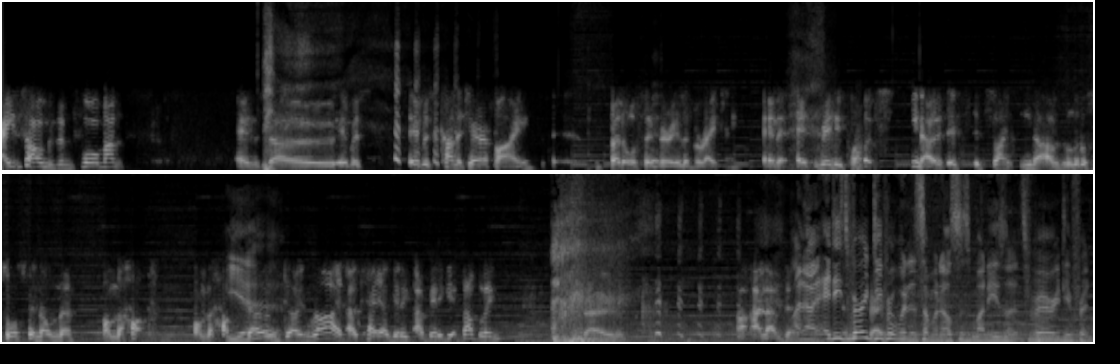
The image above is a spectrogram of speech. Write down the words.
eight songs in four months." And so it was it was kind of terrifying, but also very liberating. And it, it really puts, you know, it's it's like you know, I was a little saucepan on the on the hot on the hot Yeah. stove, going right. Okay, I better I better get bubbling. So I, I loved it. I know it is very Great. different when it's someone else's money, isn't it? It's very different.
